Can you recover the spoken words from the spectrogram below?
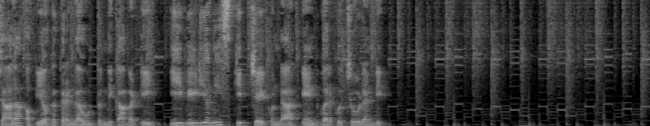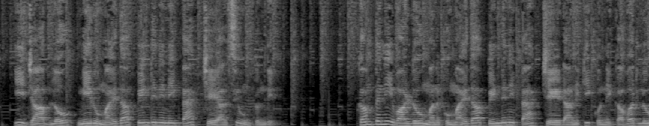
చాలా ఉపయోగకరంగా ఉంటుంది కాబట్టి ఈ వీడియోని స్కిప్ చేయకుండా ఎండ్ వరకు చూడండి. ఈ జాబ్లో మీరు మైదా పిండిని ప్యాక్ చేయాల్సి ఉంటుంది. కంపెనీ వాళ్ళు మనకు మైదా పిండిని ప్యాక్ చేయడానికి కొన్ని కవర్లు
